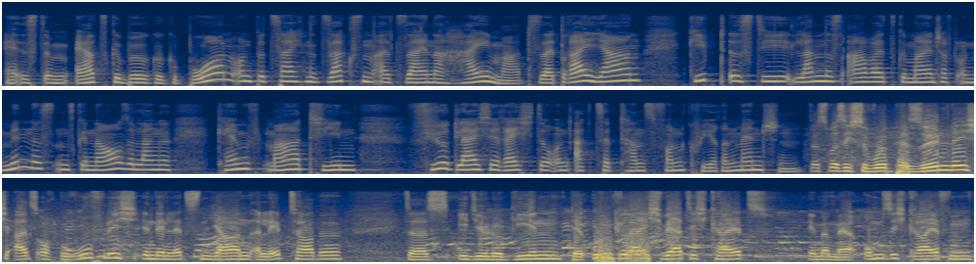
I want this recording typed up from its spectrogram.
Er ist im Erzgebirge geboren und bezeichnet Sachsen als seine Heimat. Seit drei Jahren gibt es die Landesarbeitsgemeinschaft und mindestens genauso lange kämpft Martin für gleiche Rechte und Akzeptanz von queeren Menschen. Das, was ich sowohl persönlich als auch beruflich in den letzten Jahren erlebt habe, dass Ideologien der Ungleichwertigkeit immer mehr um sich greifen,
